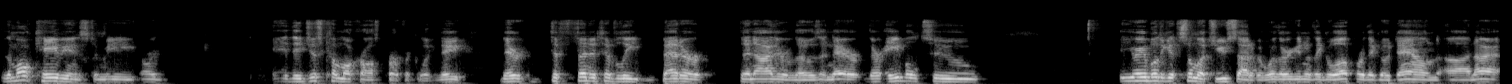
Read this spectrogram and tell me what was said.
the Malkavians to me are, they just come across perfectly. They they're definitively better than either of those, and they're they're able to you're able to get so much use out of it, whether you know they go up or they go down. Uh, and I,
